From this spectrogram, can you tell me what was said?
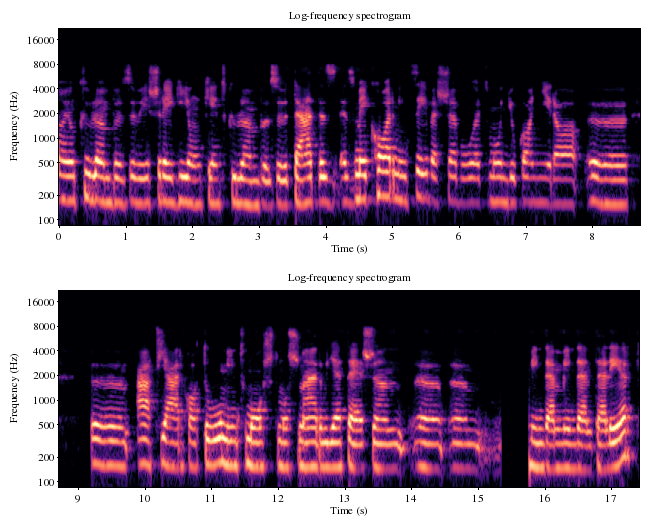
nagyon különböző, és régiónként különböző. Tehát ez, ez még 30 éves se volt mondjuk annyira ö, ö, átjárható, mint most. Most már ugye teljesen ö, ö, minden mindent elért.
